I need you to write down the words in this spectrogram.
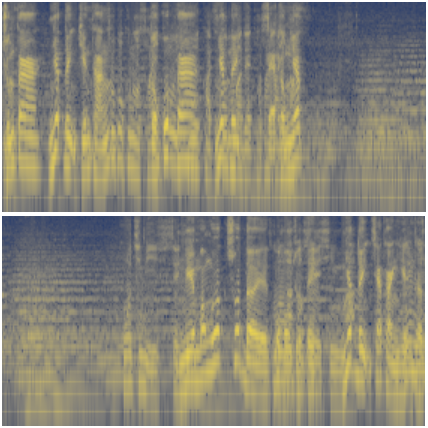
Chúng ta nhất định chiến thắng, Tổ quốc ta nhất định sẽ thống nhất. Niềm mong ước suốt đời của Hồ Chủ tịch nhất định sẽ thành hiện thực,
